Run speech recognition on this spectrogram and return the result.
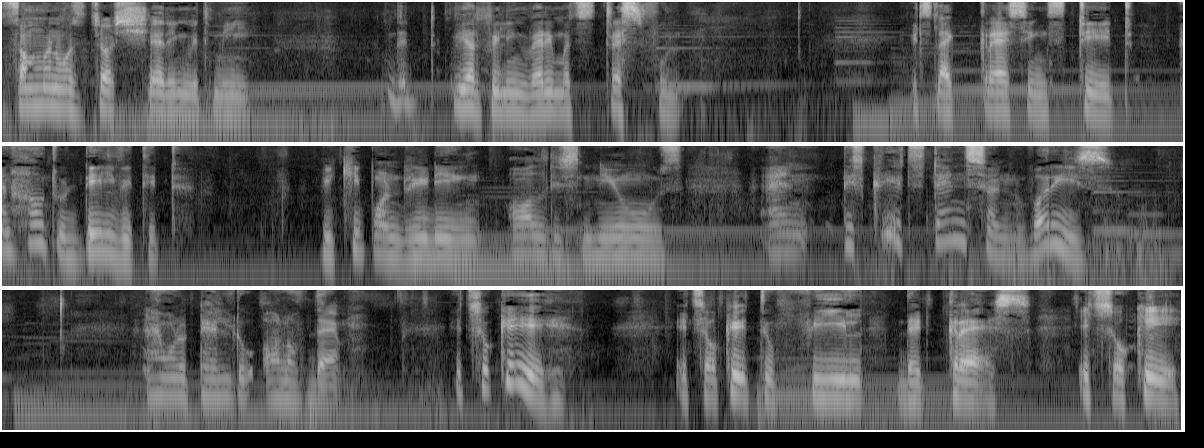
someone was just sharing with me that we are feeling very much stressful. It's like crashing state. And how to deal with it? We keep on reading all this news and this creates tension worries. And i want to tell to all of them it's okay. It's okay to feel that crash. It's okay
